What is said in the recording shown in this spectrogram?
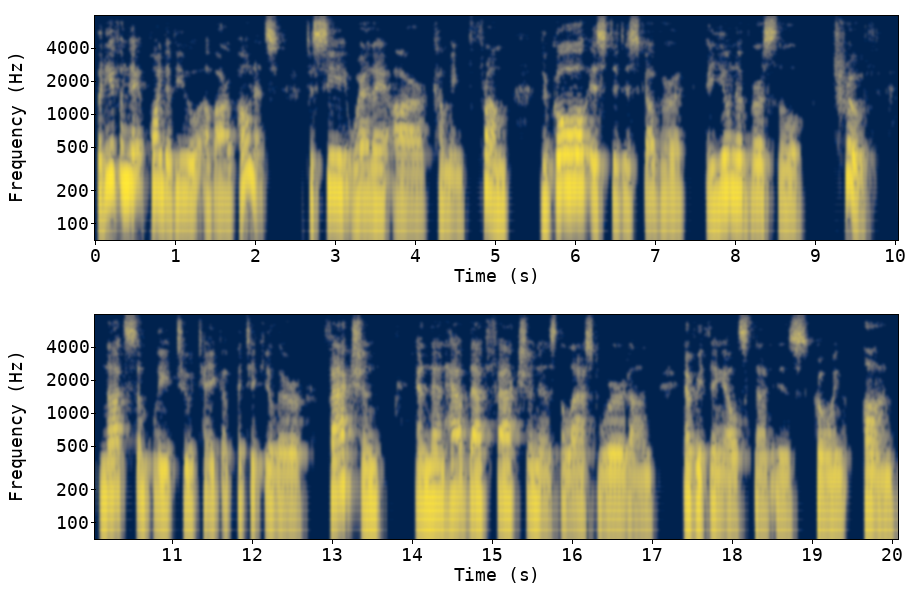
but even the point of view of our opponents to see where they are coming from. The goal is to discover a universal truth, not simply to take a particular faction and then have that faction as the last word on everything else that is going on.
